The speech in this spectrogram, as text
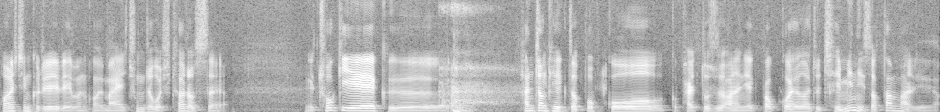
퍼니싱 그레이레븐 거의 많이 충족을 시켜줬어요. 초기에 그 한정 캐릭터 뽑고 그 발도수 하는 얘 뽑고 해가지고 재미는 있었단 말이에요.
